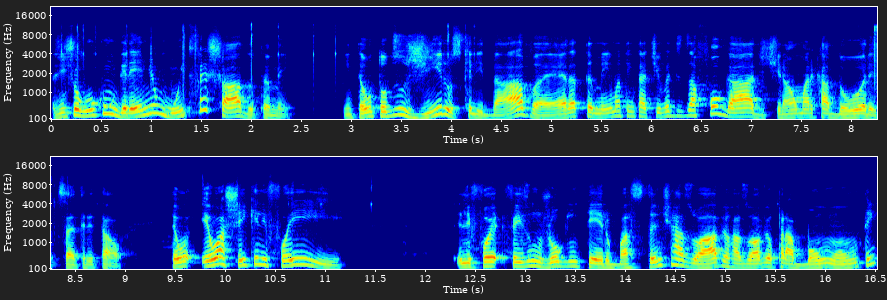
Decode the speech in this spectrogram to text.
a gente jogou com um Grêmio muito fechado também. Então, todos os giros que ele dava era também uma tentativa de desafogar, de tirar um marcador, etc e tal. Então, eu achei que ele foi ele foi, fez um jogo inteiro bastante razoável, razoável para bom ontem,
